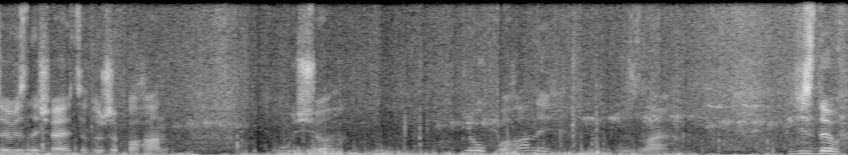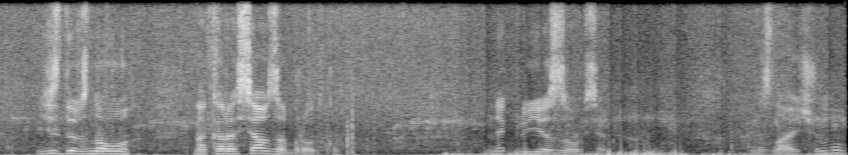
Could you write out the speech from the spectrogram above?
це відзначається дуже погано. Тому що клюв поганий, не знаю. Їздив, їздив знову на карася в забродку. Не клює зовсім. Не знаю чому,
